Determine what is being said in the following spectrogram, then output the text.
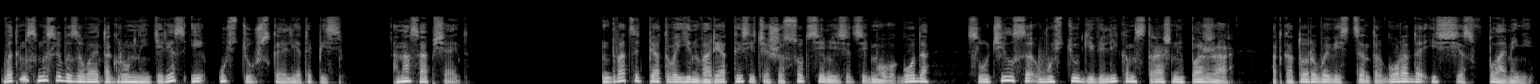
В этом смысле вызывает огромный интерес и устюжская летопись. Она сообщает. 25 января 1677 года случился в Устюге Великом страшный пожар, от которого весь центр города исчез в пламени.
